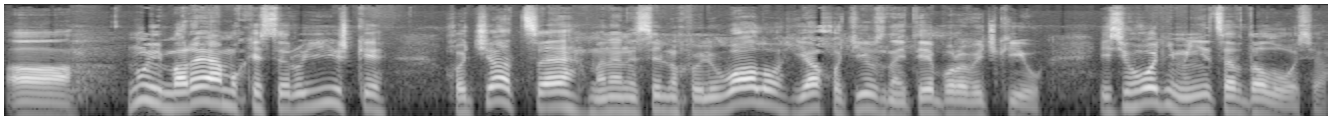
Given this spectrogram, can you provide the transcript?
А, ну і маремухи, сироїшки. Хоча це мене не сильно хвилювало, я хотів знайти боровичків. І сьогодні мені це вдалося.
